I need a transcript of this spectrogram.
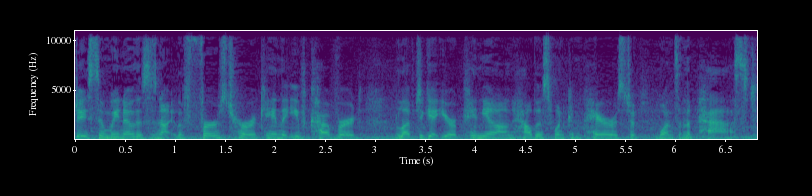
Jason, we know this is not the first hurricane that you've covered. Love to get your opinion on how this one compares to ones in the past.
